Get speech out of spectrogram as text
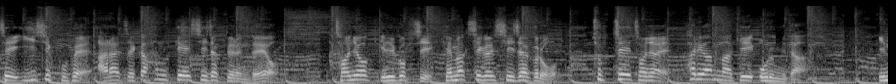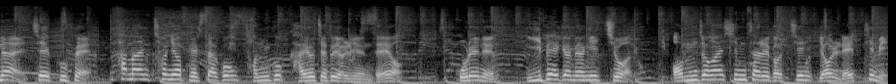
제29회 아라제가 함께 시작되는데요. 저녁 7시 개막식을 시작으로 축제 전야에 화려한 막이 오릅니다. 이날 제9회 함안 처녀 백사공 전국 가요제도 열리는데요. 올해는 200여 명이 지원, 엄정한 심사를 거친 14팀이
